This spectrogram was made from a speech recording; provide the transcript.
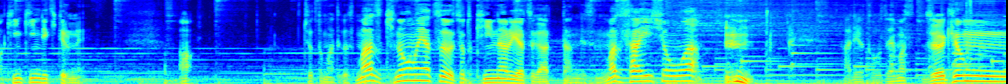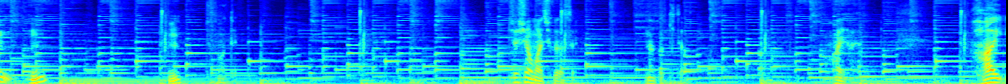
あ、キンキンできてるね。あ、ちょっと待ってください。まず昨日のやつ、ちょっと気になるやつがあったんです。まず最初は ありがとうございます。ズキュン、ん？ん？ちょっと待って。少々お待ちください。なんか来た。はいはい。はい。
